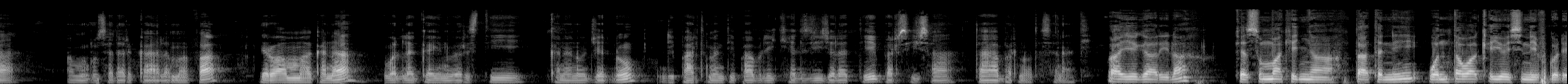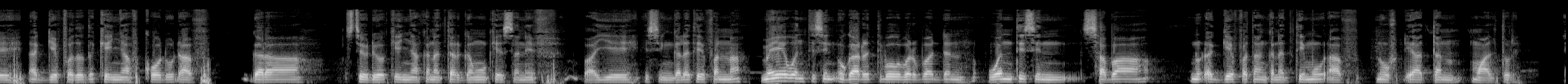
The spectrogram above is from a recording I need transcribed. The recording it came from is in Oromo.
Amuruu sadarkaa lammaffaa. Yeroo ammaa kana Wallaggaa Yuunivarsiitii kanan hojjedhu Dipaartimentii Paabliik Heelzii jalatti barsiisaa ta'a barnoota sanaati. Baay'ee gaariidha. Keessummaa keenya taatanii wanta waaqayyoo isiniif godhe dhaggeeffatoota keenyaaf qooduudhaaf gara istuudiyoo keenyaa kanatti argamuu keessaniif baay'ee isin galateeffanna. Mee wanti isin dhugaa irratti ba'uu barbaadan wanti isin sabaa nu dhaggeeffatan kanatti himuudhaaf nuuf dhiyaattan maal ture?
